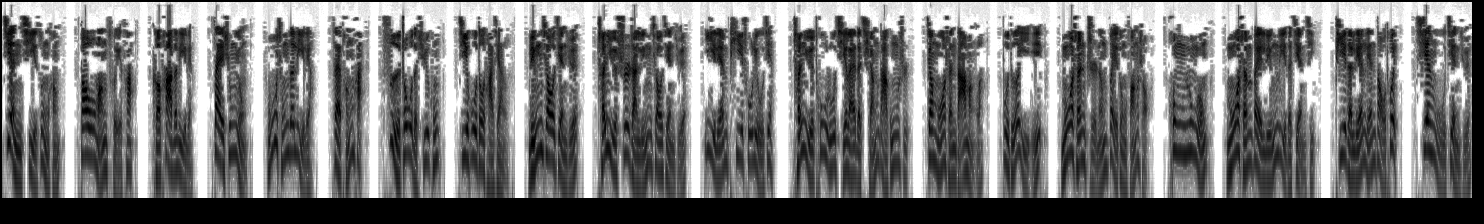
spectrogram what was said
剑气纵横，刀芒璀璨，可怕的力量在汹涌，无穷的力量在澎湃，四周的虚空几乎都塌陷了。凌霄剑诀，陈宇施展凌霄剑诀，一连劈出六剑。陈宇突如其来的强大攻势将魔神打懵了，不得已，魔神只能被动防守。轰隆隆！魔神被凌厉的剑气劈得连连倒退。仙武剑诀，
